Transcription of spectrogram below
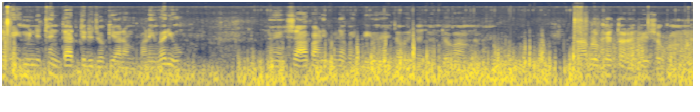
ને વીસ મિનિટ થઈને તાર ત્રીજો ક્યારામ પાણી ભર્યું. ને સા પાણી પીને ભાઈ પીવું તો હોય જોવા અમને આપણું ખેતર જોઈ શકો અમને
